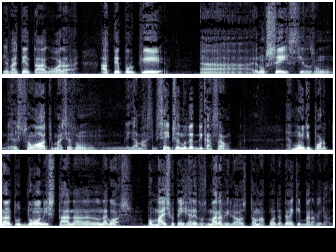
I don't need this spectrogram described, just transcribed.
ele vai tentar agora, até porque, ah, eu não sei se eles vão, eles são ótimos, mas eles vão, digamos assim, isso aí precisa muita dedicação. É muito importante o dono estar na, no negócio. Por mais que eu tenha gerentes maravilhosos, toma conta, eu tenho uma equipe maravilhosa.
